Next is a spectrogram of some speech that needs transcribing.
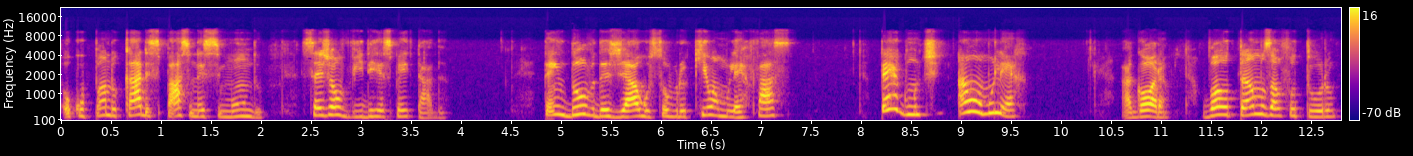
ocupando cada espaço nesse mundo, seja ouvida e respeitada. Tem dúvidas de algo sobre o que uma mulher faz? Pergunte a uma mulher. Agora, voltamos ao futuro,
